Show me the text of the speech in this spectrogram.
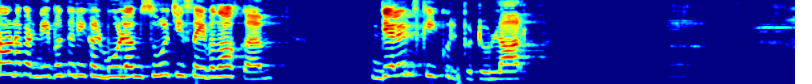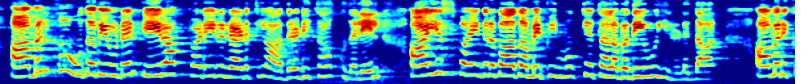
தான் அவர் நிபந்தனைகள் மூலம் சூழ்ச்சி செய்வதாக ஜெலன்ஸ்கி குறிப்பிட்டுள்ளார். அமெரிக்கா உதவியுடன் ஈராக் படையினர் நடத்திய அதிரடி தாக்குதலில் ஐஎஸ் பயங்கரவாத அமைப்பின் முக்கிய தளபதி உயிரிழந்தார். அமெரிக்க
